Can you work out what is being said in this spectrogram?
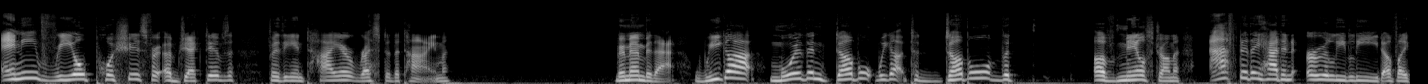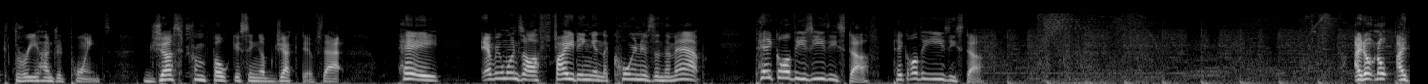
any real pushes for objectives for the entire rest of the time. Remember that. We got more than double, we got to double the of Maelstrom after they had an early lead of like 300 points, just from focusing objectives that, hey, everyone's off fighting in the corners of the map. Take all these easy stuff. Take all the easy stuff. I don't know. I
